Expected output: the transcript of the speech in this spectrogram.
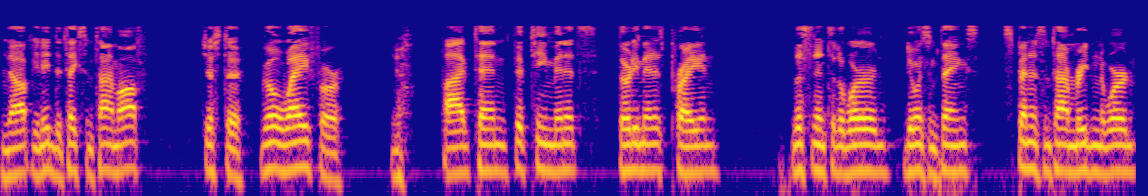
Nope, you need to take some time off just to go away for, you know, five, ten, fifteen minutes, 30 minutes praying, listening to the Word, doing some things, spending some time reading the Word.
